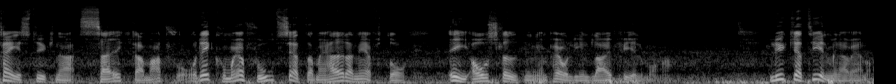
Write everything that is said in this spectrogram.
tre stycken säkra matcher. Och det kommer jag fortsätta med hädanefter i avslutningen på Lind Live-filmerna. Lycka till mina vänner!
